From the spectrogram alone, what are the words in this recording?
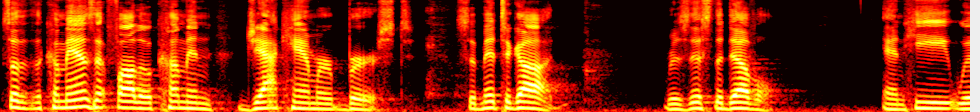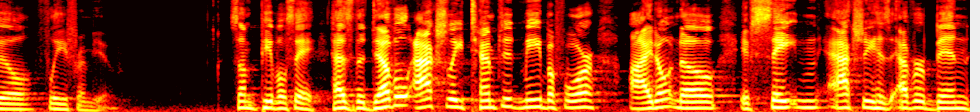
so that the commands that follow come in jackhammer burst. Submit to God. Resist the devil, and he will flee from you. Some people say, Has the devil actually tempted me before? I don't know if Satan actually has ever been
